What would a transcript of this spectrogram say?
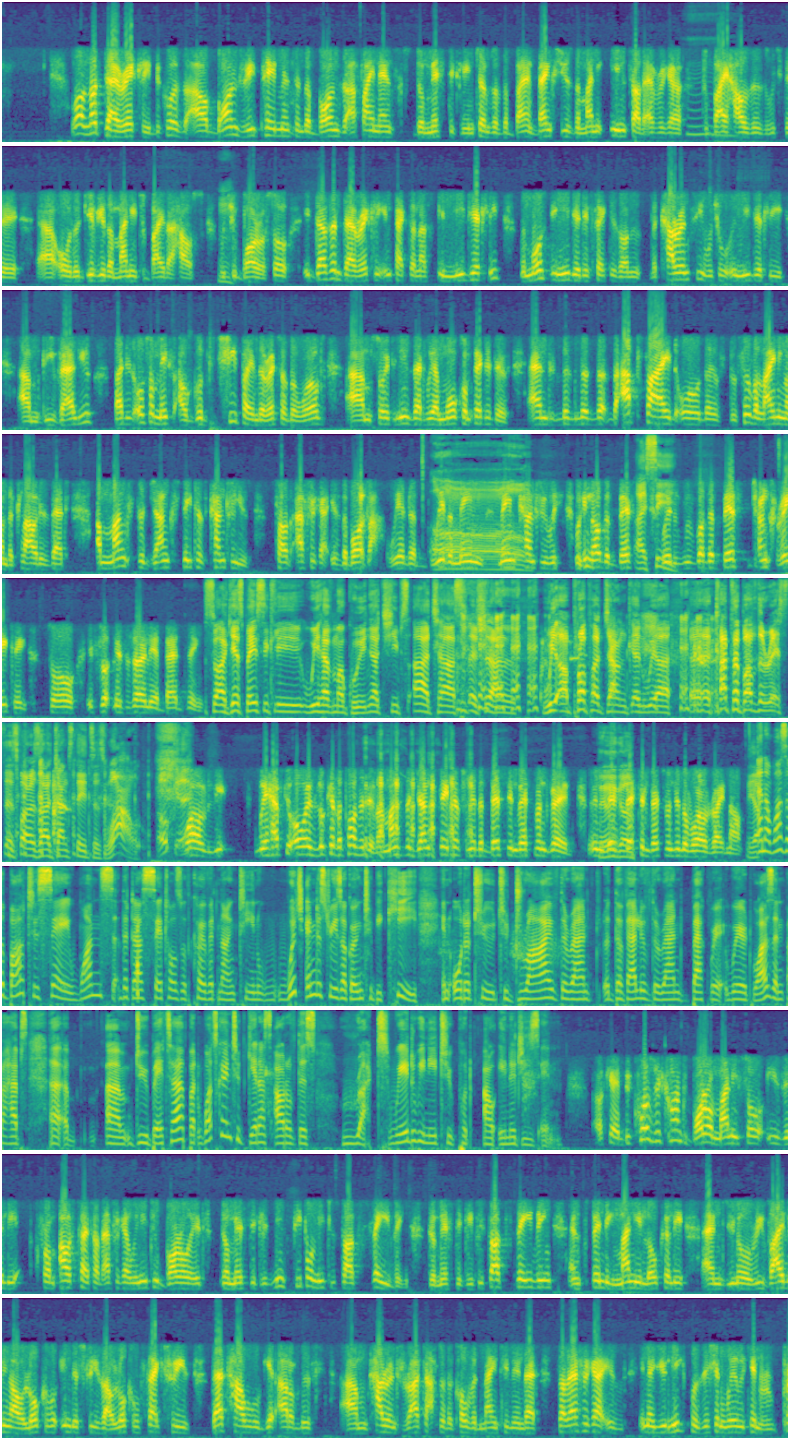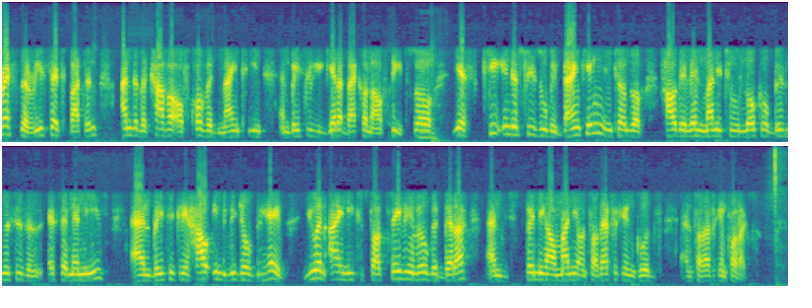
Well, not directly because our bond repayments and the bonds are financed domestically in terms of the bank. Banks use the money in South Africa mm. to buy houses, which they, uh, or they give you the money to buy the house, which mm. you borrow. So it doesn't directly impact on us immediately. The most immediate effect is on the currency, which will immediately um, devalue but it also makes our goods cheaper in the rest of the world. Um, so it means that we are more competitive. And the, the, the, the upside or the, the silver lining on the cloud is that amongst the junk status countries, South Africa is the bossa. We're the we're the main main oh. country. We we know the best. I see. we have got the best junk rating, so it's not necessarily a bad thing. So I guess basically we have Maguinya Chiefs Archer special. we are proper junk, and we are uh, cut above the rest as far as our junk status. Wow. Okay. Well. The, we have to always look at the positive. Amongst the junk status, we're the best investment grade, best, best investment in the world right now. Yep. And I was about to say, once the dust settles with COVID nineteen, which industries are going to be key in order to to drive the rand, the value of the rand back where, where it was, and perhaps uh, um, do better. But what's going to get us out of this rut? Where do we need to put our energies in? Okay, because we can't borrow money so easily from outside South Africa, we need to borrow it domestically. It means people need to start saving domestically. If we start saving and spending money locally and, you know, reviving our local industries, our local factories, that's how we'll get out of this um, current rut after the COVID-19 in that South Africa is in a unique position where we can press the reset button under the cover of COVID-19 and basically get it back on our feet. So mm. yes, key industries will be banking in terms of how they lend money to local businesses and SMEs, and basically how individuals behave. You and I need to start saving a little bit better and spending our money on South African goods and South African products.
